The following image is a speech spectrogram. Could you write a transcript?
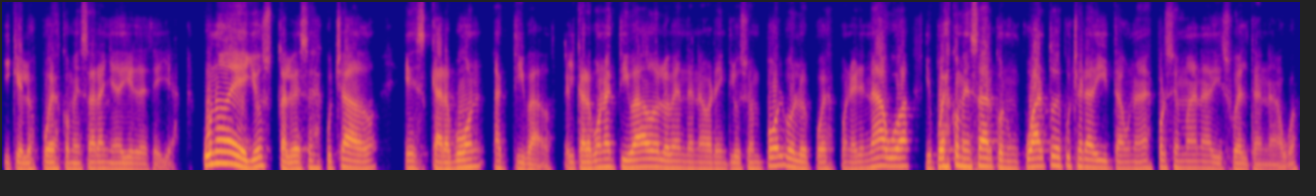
y que los puedes comenzar a añadir desde ya. Uno de ellos, tal vez has escuchado, es carbón activado. El carbón activado lo venden ahora incluso en polvo, lo puedes poner en agua y puedes comenzar con un cuarto de cucharadita una vez por semana disuelta en agua.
